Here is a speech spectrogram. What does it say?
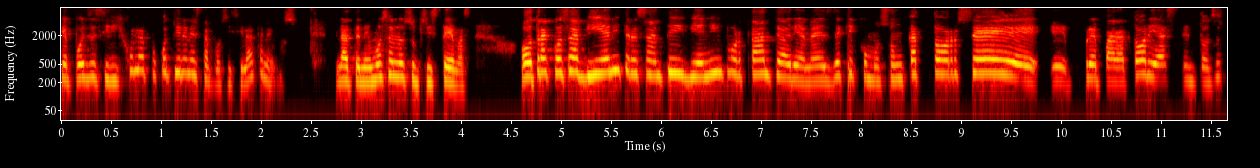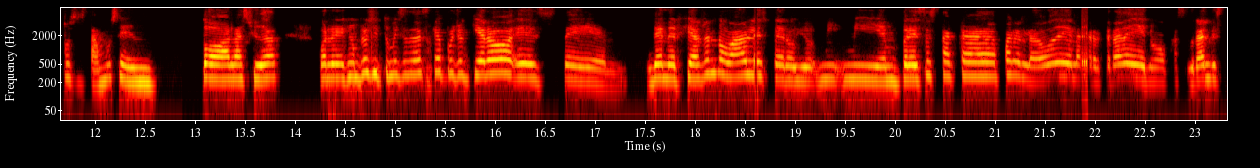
que puedes decir, híjole, ¿a poco tienen esta? Pues sí, la tenemos. La tenemos en los subsistemas. Otra cosa bien interesante y bien importante, Adriana, es de que como son 14 preparatorias, entonces pues estamos en toda la ciudad. Por ejemplo, si tú me dices, ¿sabes qué? Pues yo quiero este, de energías renovables, pero yo, mi, mi, empresa está acá para el lado de la carretera de Nuevo Casas Grandes.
